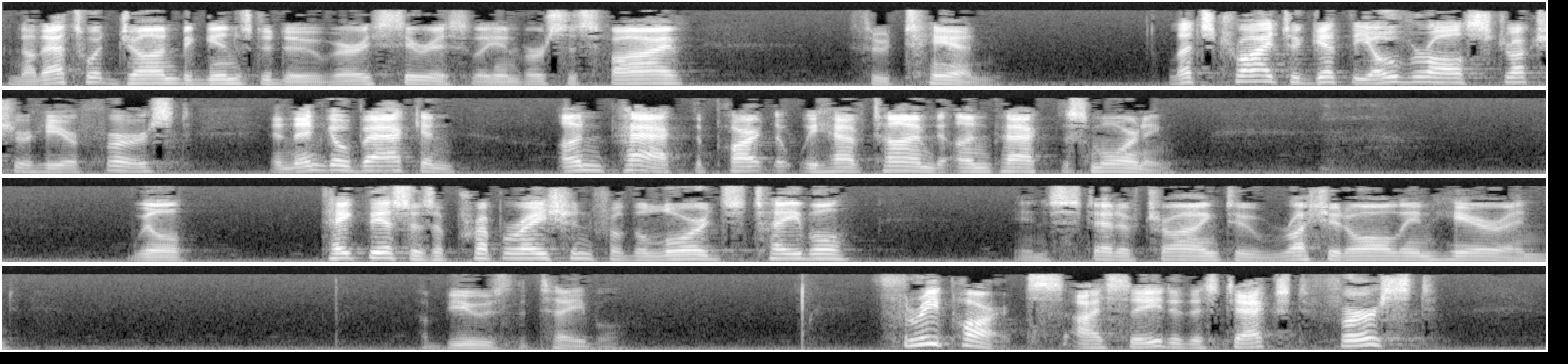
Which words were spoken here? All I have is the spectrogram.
Now that's what John begins to do very seriously in verses 5 through 10. Let's try to get the overall structure here first, and then go back and unpack the part that we have time to unpack this morning. We'll take this as a preparation for the Lord's table instead of trying to rush it all in here and abuse the table. Three parts I see to this text. First,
